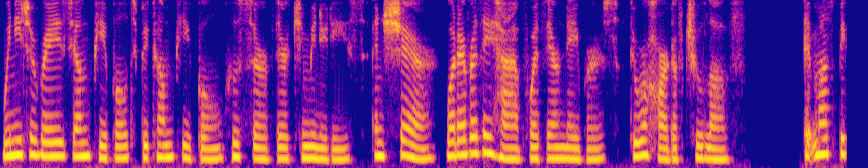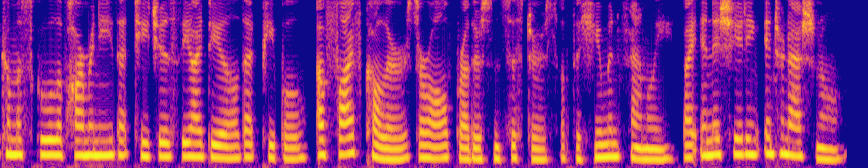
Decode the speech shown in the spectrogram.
We need to raise young people to become people who serve their communities and share whatever they have with their neighbors through a heart of true love. It must become a school of harmony that teaches the ideal that people of five colors are all brothers and sisters of the human family by initiating international,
